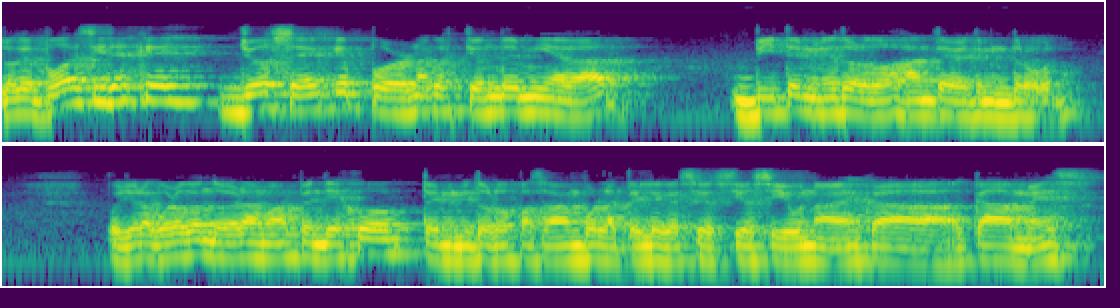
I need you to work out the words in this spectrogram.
Lo que puedo decir es que yo sé que por una cuestión de mi edad, vi Terminator 2 antes de ver Terminator 1. Pues yo recuerdo cuando era más pendejo, Terminator 2 pasaban por la tele que sí o sí, o sí una vez cada, cada mes,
